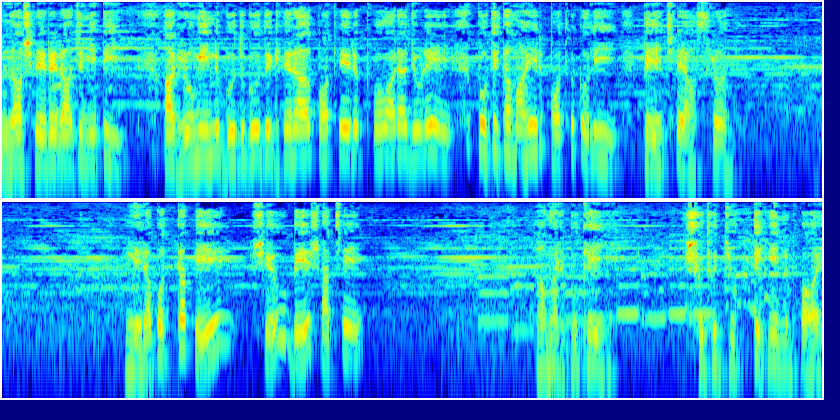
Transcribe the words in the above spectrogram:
লাশের রাজনীতি আর রঙিন বুদবুদ ঘেরা পথের ফোয়ারা জুড়ে পতিতা মায়ের পথকলি পেয়েছে আশ্রয়। নিরাপত্তা পেয়ে সেও বেশ আছে। আমার বুকেই শুধু যুক্তিহীন ভয়।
